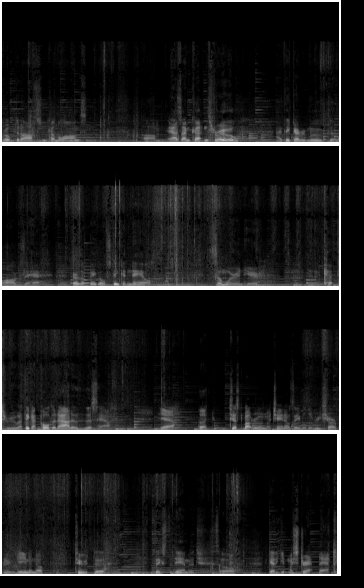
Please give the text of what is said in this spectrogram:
Roped it off some come alongs. And um, as I'm cutting through, I think I removed the logs that had. There's a big old stinking nail somewhere in here cut through. I think I pulled it out of this half. Yeah, but just about ruined my chain. I was able to resharpen it and gain enough tooth to fix the damage. So I got to get my strap back.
